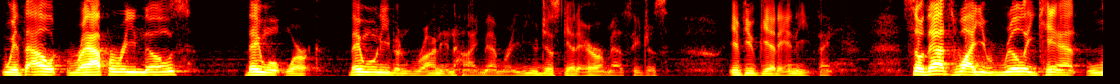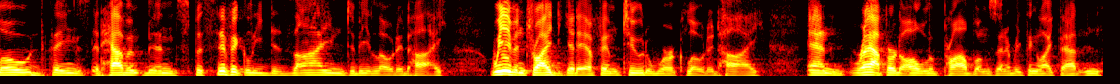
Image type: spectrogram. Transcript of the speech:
without wrappering those, they won't work. They won't even run in high memory. You just get error messages if you get anything. So that's why you really can't load things that haven't been specifically designed to be loaded high. We even tried to get FM2 to work loaded high and wrappered all the problems and everything like that. And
